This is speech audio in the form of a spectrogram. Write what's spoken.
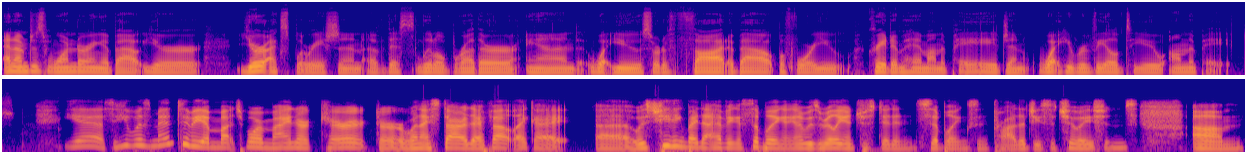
And I'm just wondering about your your exploration of this little brother and what you sort of thought about before you created him on the page and what he revealed to you on the page. Yes, he was meant to be a much more minor character when I started. I felt like I uh, was cheating by not having a sibling, and I was really interested in siblings and prodigy situations. Um,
